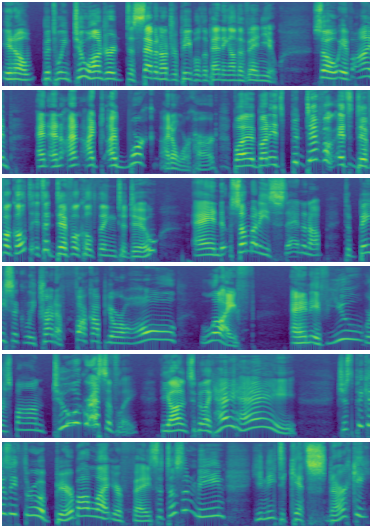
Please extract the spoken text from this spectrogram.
You know, between 200 to 700 people, depending on the venue. So if I'm and and, and I, I work I don't work hard, but but it's been difficult. It's difficult. It's a difficult thing to do, and somebody's standing up to basically try to fuck up your whole life. And if you respond too aggressively, the audience will be like, "Hey, hey." Just because he threw a beer bottle at your face, it doesn't mean you need to get snarky,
